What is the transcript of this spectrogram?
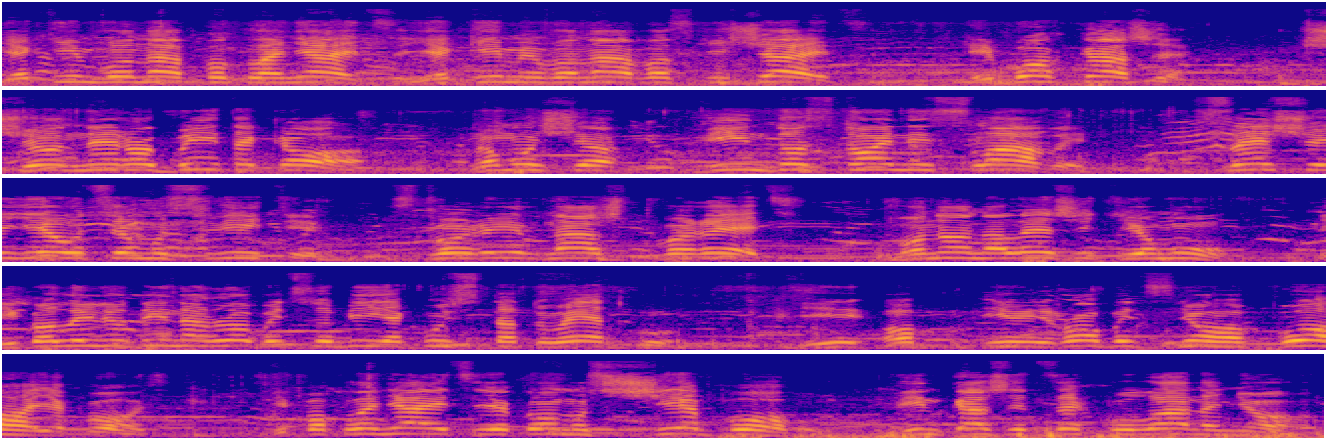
яким вона поклоняється, якими вона восхищається. І Бог каже, що не роби такого, тому що Він достойний слави. Все, що є у цьому світі, створив наш творець. Воно належить йому. І коли людина робить собі якусь статуетку і, і робить з нього Бога якогось, і поклоняється якомусь ще Богу, він каже, це хула на нього.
